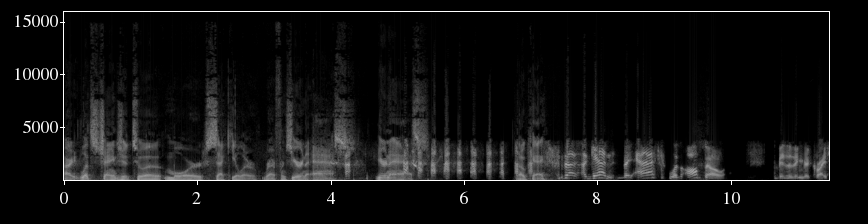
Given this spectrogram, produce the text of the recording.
All right, let's change it to a more secular reference. You're an ass. You're an ass. Okay. That, again, the ass was also visiting the Christ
